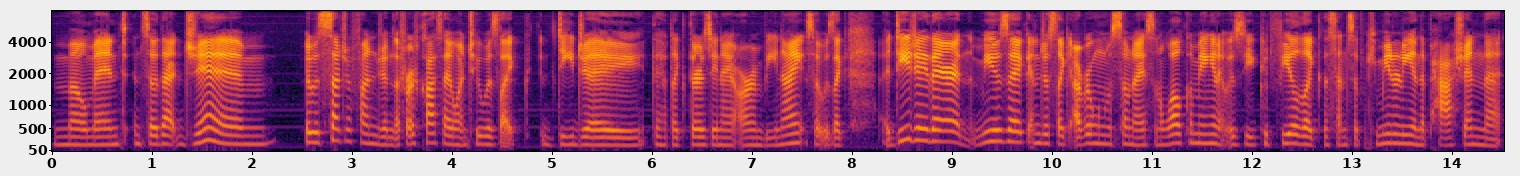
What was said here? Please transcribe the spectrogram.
moment. And so that gym it was such a fun gym. The first class I went to was like DJ. They had like Thursday night R and B night, so it was like a DJ there and the music and just like everyone was so nice and welcoming, and it was you could feel like the sense of community and the passion that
